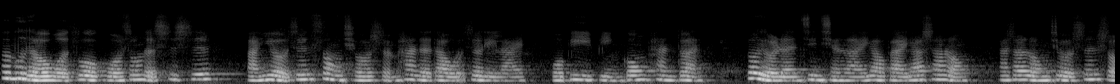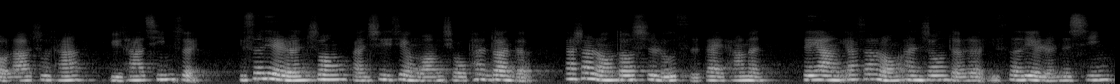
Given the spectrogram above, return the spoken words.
恨不得我做国中的士师，凡有真送求审判的到我这里来，我必秉公判断。若有人进前来要拜亚沙龙，亚沙龙就伸手拉住他，与他亲嘴。以色列人中凡去见王求判断的，亚沙龙都是如此待他们。这样，亚沙龙暗中得了以色列人的心。”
